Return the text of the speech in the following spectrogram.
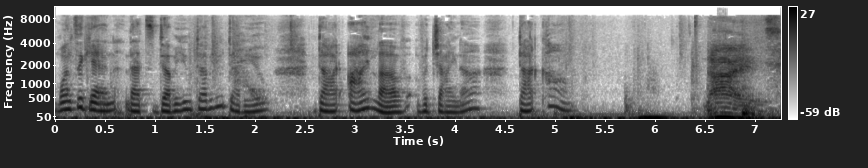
Once again, that's www.ilovevagina.com. Nice.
